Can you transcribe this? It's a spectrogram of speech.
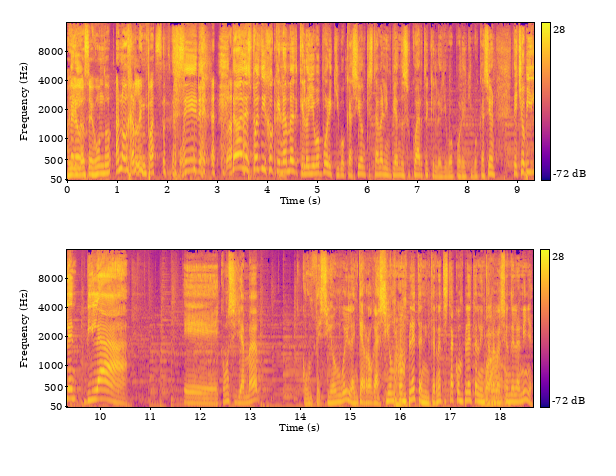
Oye, Pero- ¿y lo segundo? Ah, no, dejarla en paz. Sí, no, después dijo que nada más que lo llevó por equivocación, que estaba limpiando su cuarto y que lo llevó por equivocación. De hecho, vi la, vi la eh, ¿cómo se llama? Confesión, güey, la interrogación completa. En internet está completa la interrogación Wow. de la niña.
